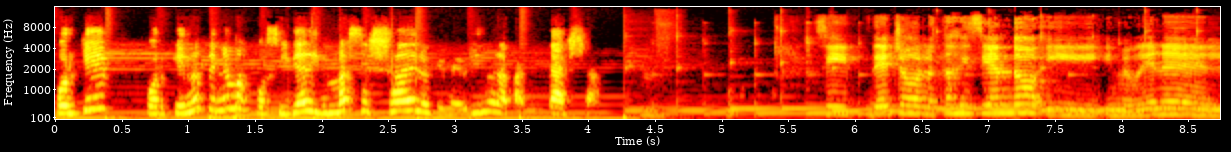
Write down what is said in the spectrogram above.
¿Por qué? Porque no tenemos posibilidad de ir más allá de lo que me brinda una pantalla. Sí, de hecho lo estás diciendo y, me viene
